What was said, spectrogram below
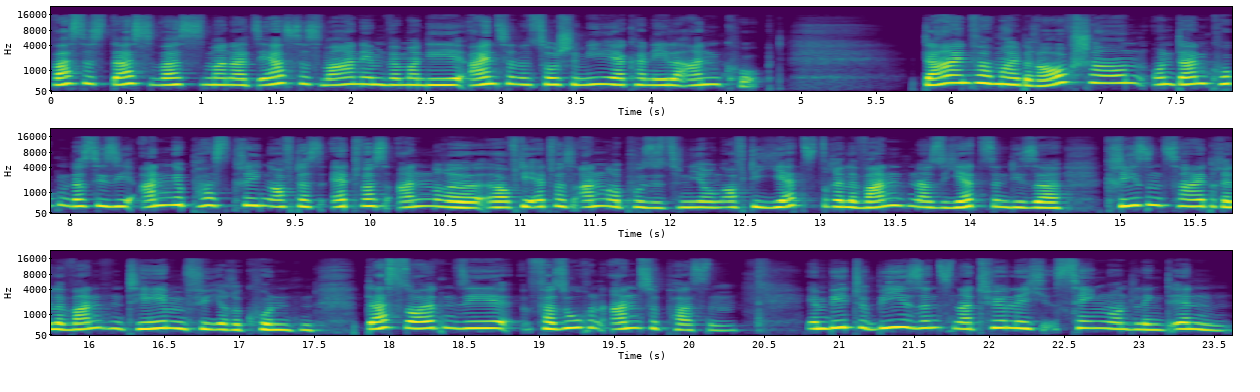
was ist das, was man als erstes wahrnimmt, wenn man die einzelnen Social-Media-Kanäle anguckt da einfach mal draufschauen und dann gucken, dass sie sie angepasst kriegen auf das etwas andere, äh, auf die etwas andere Positionierung, auf die jetzt relevanten, also jetzt in dieser Krisenzeit relevanten Themen für ihre Kunden. Das sollten sie versuchen anzupassen. Im B2B sind es natürlich Sing und LinkedIn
